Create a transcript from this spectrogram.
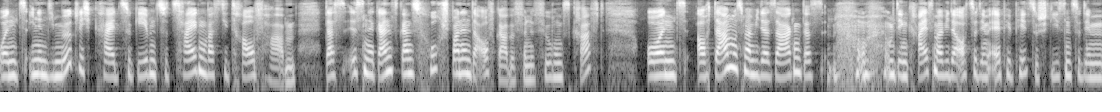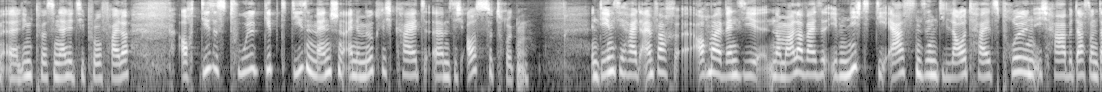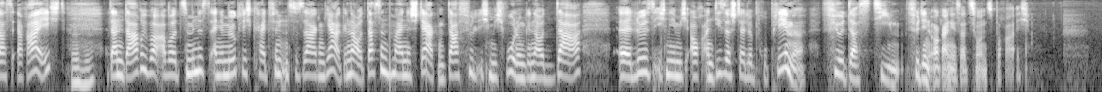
und ihnen die Möglichkeit zu geben, zu zeigen, was die drauf haben. Das ist eine ganz, ganz hochspannende Aufgabe für eine Führungskraft. Und auch da muss man wieder sagen, dass, um, um den Kreis mal wieder auch zu dem LPP zu schließen, zu dem äh, Link Personality Profiler, auch dieses Tool gibt diesen Menschen eine Möglichkeit, ähm, sich auszudrücken indem sie halt einfach auch mal, wenn sie normalerweise eben nicht die Ersten sind, die lauthals brüllen, ich habe das und das erreicht, mhm. dann darüber aber zumindest eine Möglichkeit finden zu sagen, ja, genau, das sind meine Stärken, da fühle ich mich wohl und genau da äh, löse ich nämlich auch an dieser Stelle Probleme für das Team, für den Organisationsbereich.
